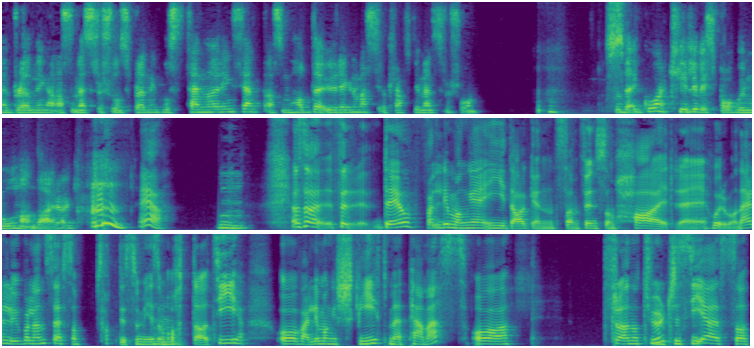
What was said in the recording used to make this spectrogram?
eh, blødninger, altså menstruasjonsblødning hos tenåringsjenter som hadde uregelmessig og kraftig menstruasjon. Så det går tydeligvis på hormonene der òg. Ja. Mm. Altså, det er jo veldig mange i dagens samfunn som har eh, hormonell ubalanse, som faktisk så mye som Mm. åtte av ti, og veldig mange sliter med PMS. Og fra naturens side så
